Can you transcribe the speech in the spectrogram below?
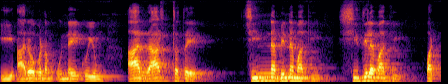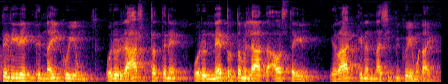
ഈ ആരോപണം ഉന്നയിക്കുകയും ആ രാഷ്ട്രത്തെ ഛിന്ന ഭിന്നമാക്കി ശിഥിലമാക്കി പട്ടിണിയിലേക്ക് നയിക്കുകയും ഒരു രാഷ്ട്രത്തിന് ഒരു നേതൃത്വമില്ലാത്ത അവസ്ഥയിൽ ഇറാഖിനെ നശിപ്പിക്കുകയുമുണ്ടായി.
